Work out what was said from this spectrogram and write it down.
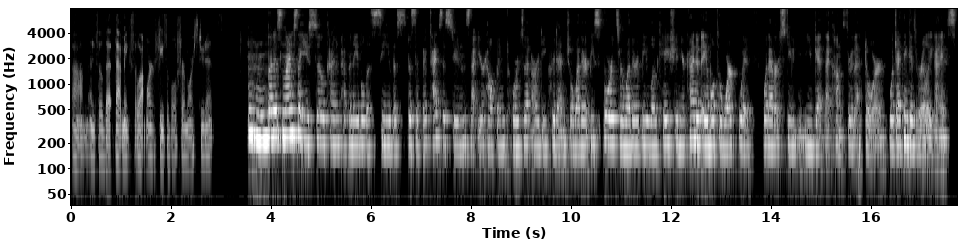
um, and so that that makes it a lot more feasible for more students Mm-hmm. But it's nice that you still kind of have been able to see the specific types of students that you're helping towards that RD credential, whether it be sports or whether it be location. You're kind of able to work with whatever student you get that comes through that door, which I think is really nice.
